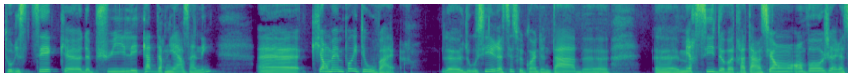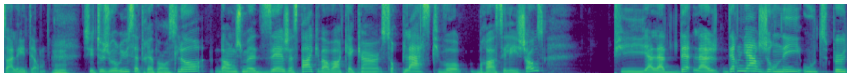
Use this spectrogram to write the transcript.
touristiques depuis les quatre dernières années qui n'ont même pas été ouverts. Le dossier est resté sur le coin d'une table. Euh, merci de votre attention, on va gérer ça à l'interne. Hmm. J'ai toujours eu cette réponse-là. Donc, je me disais, j'espère qu'il va y avoir quelqu'un sur place qui va brasser les choses. Puis, à la, dernière journée où tu peux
